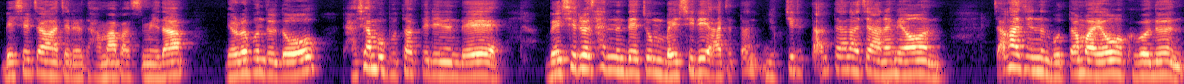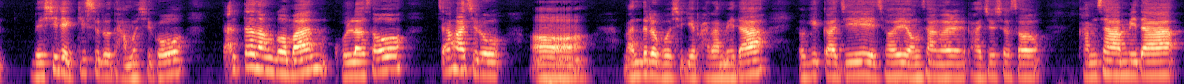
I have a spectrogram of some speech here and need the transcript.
매실장아찌를 담아봤습니다. 여러분들도 다시 한번 부탁드리는데 매실을 샀는데 좀 매실이 아주 단, 육질이 단단하지 않으면 장아찌는 못 담아요. 그거는 매실 액 기스로 담으시고 단단한 것만 골라서 장아찌로 어, 만들어 보시기 바랍니다. 여기까지 저의 영상을 봐주셔서 감사합니다.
